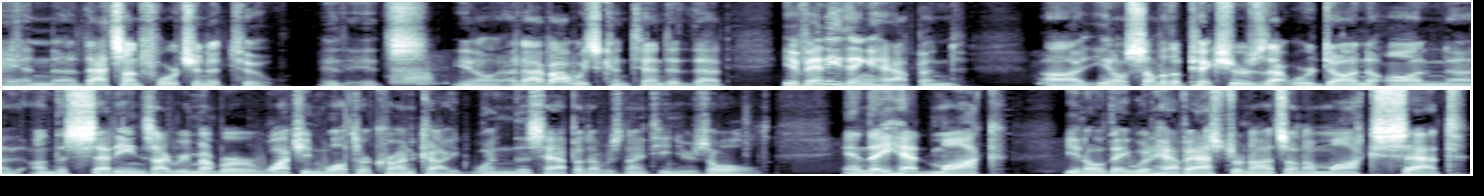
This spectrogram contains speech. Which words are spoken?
And uh, that's unfortunate too. It, it's you know, and I've always contended that if anything happened, uh, you know, some of the pictures that were done on uh, on the settings. I remember watching Walter Cronkite when this happened. I was 19 years old, and they had mock. You know, they would have astronauts on a mock set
